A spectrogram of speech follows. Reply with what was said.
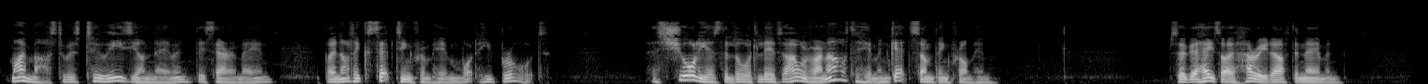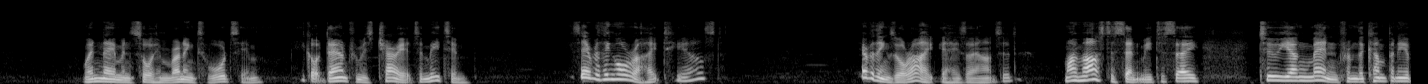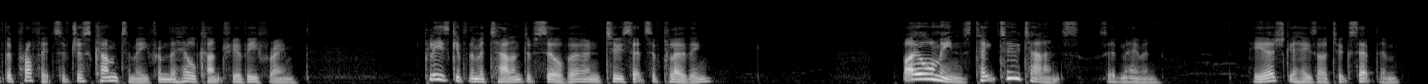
My master was too easy on Naaman, this Aramaean, by not accepting from him what he brought. As surely as the Lord lives, I will run after him and get something from him. So Gehazi hurried after Naaman. When Naaman saw him running towards him, he got down from his chariot to meet him is everything all right? he asked. Everything's all right, Gehazi answered. My master sent me to say, Two young men from the company of the prophets have just come to me from the hill country of Ephraim. Please give them a talent of silver and two sets of clothing. By all means, take two talents, said Naaman. He urged Gehazi to accept them,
